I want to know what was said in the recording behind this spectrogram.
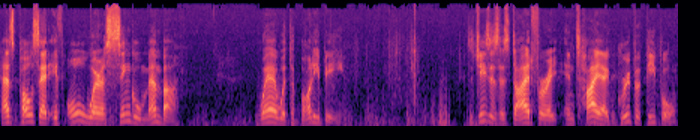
As Paul said, if all were a single member, where would the body be? Jesus has died for an entire group of people,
